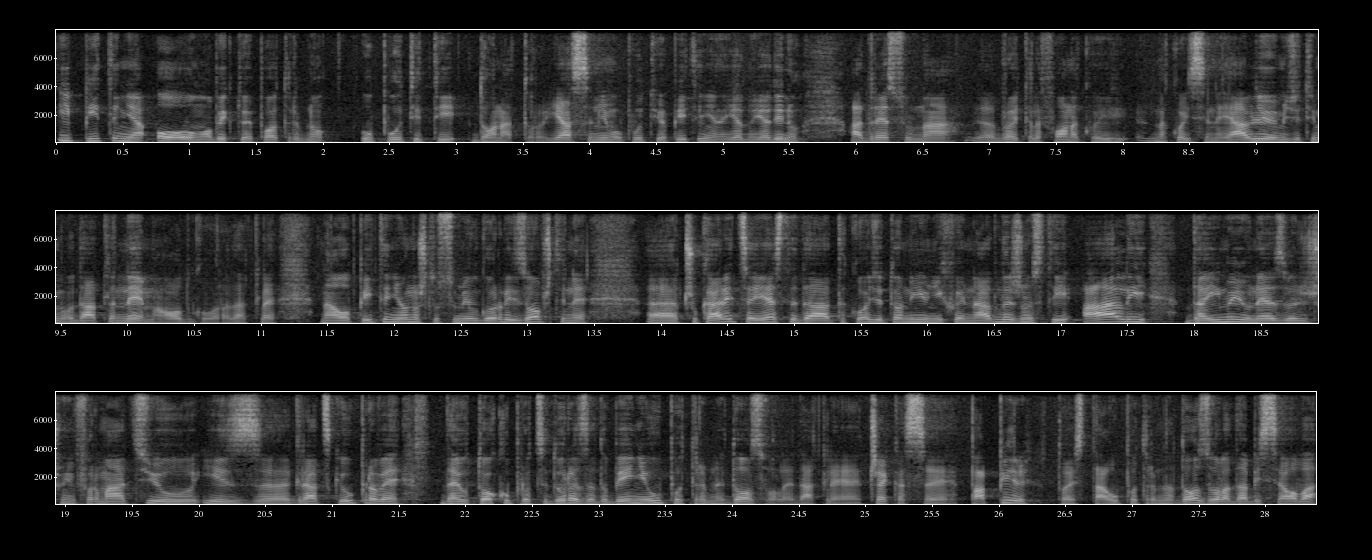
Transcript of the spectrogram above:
i pitanja o ovom objektu je potrebno uputiti donatoru. Ja sam njima uputio pitanje na jednu jedinu adresu na e, broj telefona koji, na koji se ne javljaju, međutim odatle nema odgovora. Dakle, na ovo pitanje, ono što su mi odgovorili iz opštine e, Čukarica jeste da takođe to nije u njihove nadležnosti, ali da imaju nezvaničnu informaciju iz e, gradske uprave da je u toku procedura za dobijenje upotrebne dozvole. Dakle, čeka se papir, to je ta upotrebna dozvola, da bi se ova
